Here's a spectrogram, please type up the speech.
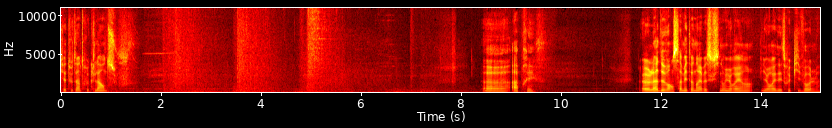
Il y a tout un truc là en dessous. Euh, après. Euh, là devant, ça m'étonnerait parce que sinon il y aurait un, il y aurait des trucs qui volent.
